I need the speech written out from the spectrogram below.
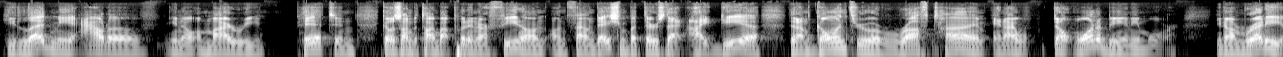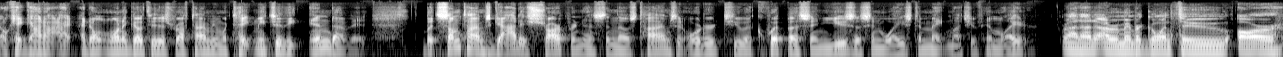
He led me out of you know a miry pit and goes on to talk about putting our feet on on foundation. But there's that idea that I'm going through a rough time and I don't want to be anymore. You know I'm ready. Okay God I, I don't want to go through this rough time anymore. Take me to the end of it. But sometimes God is sharpening us in those times in order to equip us and use us in ways to make much of him later. Right. I, I remember going through our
